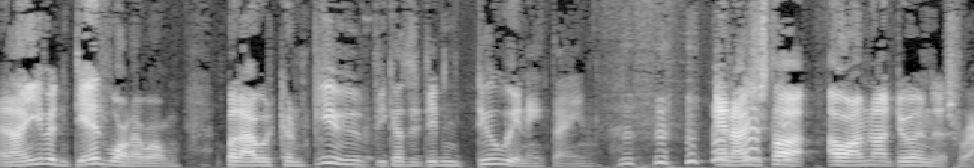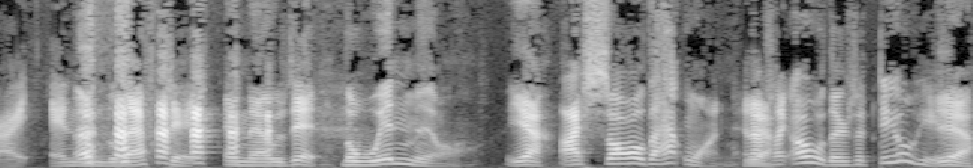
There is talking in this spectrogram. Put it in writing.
and I even did one of them, but I was confused because it didn't do anything. and I just thought, oh, I'm not doing this right, and then left it, and that was it. The windmill. Yeah. I saw that one, and I was like, oh, there's a deal here. Yeah.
